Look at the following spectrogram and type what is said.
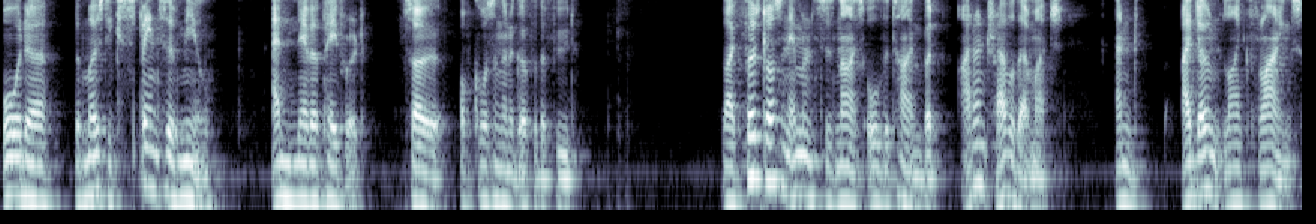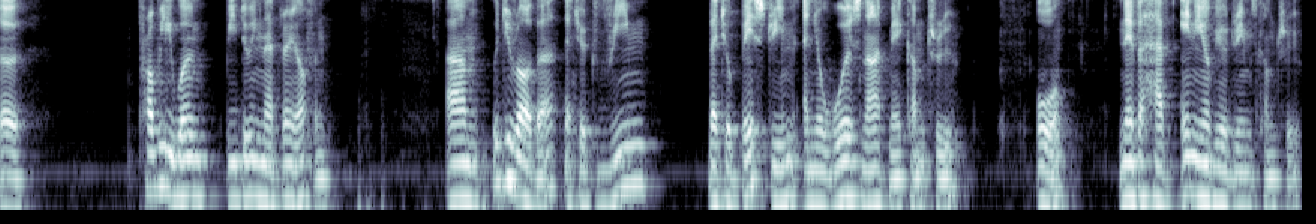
order the most expensive meal, and never pay for it. So, of course, I'm going to go for the food. Like, first class in Emirates is nice all the time, but I don't travel that much. And I don't like flying, so probably won't be doing that very often. Um, would you rather that your dream, that your best dream and your worst nightmare come true, or never have any of your dreams come true?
